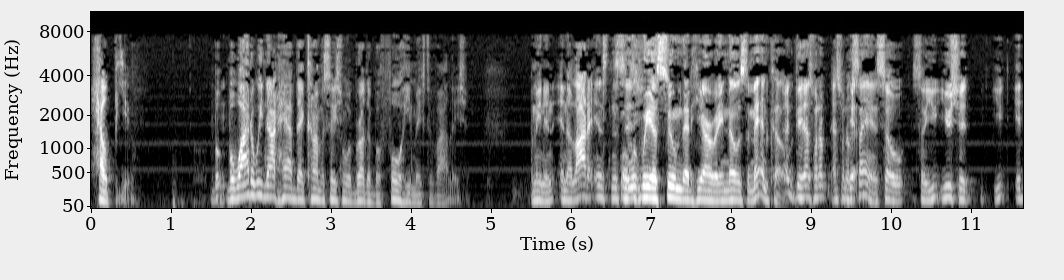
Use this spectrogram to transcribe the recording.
help you. But, but why do we not have that conversation with brother before he makes the violation? I mean, in, in a lot of instances, Well, we assume that he already knows the man code. that's what I'm, that's what I'm Yeah. saying. So, so you, you should, you, it,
